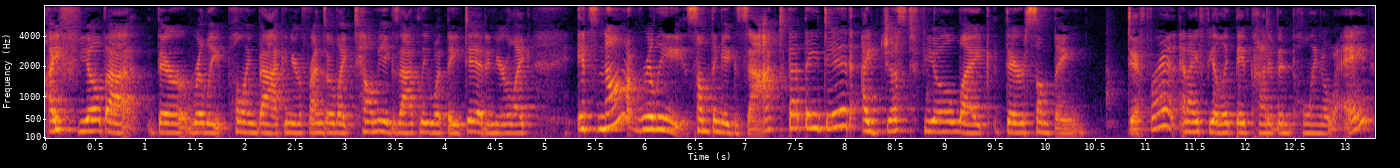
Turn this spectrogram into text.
I feel that they're really pulling back and your friends are like, tell me exactly what they did. And you're like, it's not really something exact that they did. I just feel like there's something different and I feel like they've kind of been pulling away.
